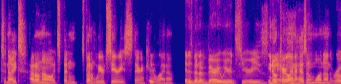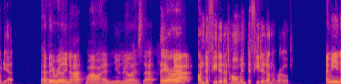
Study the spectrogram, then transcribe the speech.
tonight? I don't know. It's been it's been a weird series there in Carolina. It, it has been a very weird series. You know, Carolina hasn't won on the road yet. Have they really not? Wow, I hadn't even realized that. They are yeah. undefeated at home and defeated on the road. I mean,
